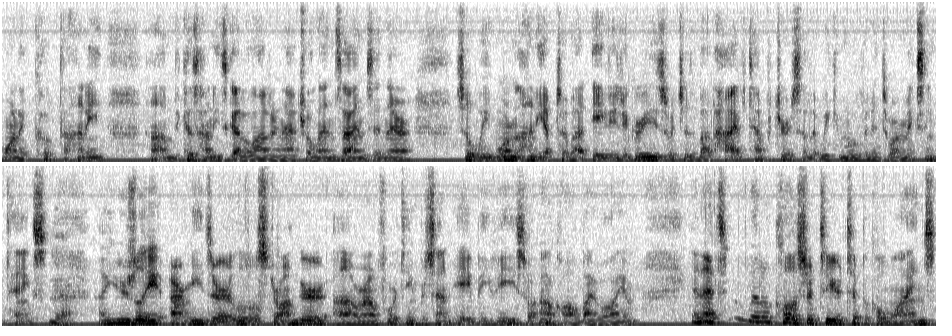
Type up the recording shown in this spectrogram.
want to cook the honey um, because honey's got a lot of natural enzymes in there. So we warm the honey up to about 80 degrees, which is about hive temperature, so that we can move it into our mixing tanks. Yeah. Uh, usually our meads are a little stronger, uh, around 14% ABV, so alcohol by volume. And that's a little closer to your typical wines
